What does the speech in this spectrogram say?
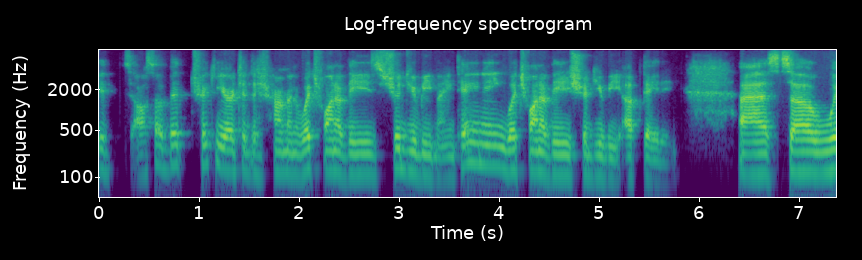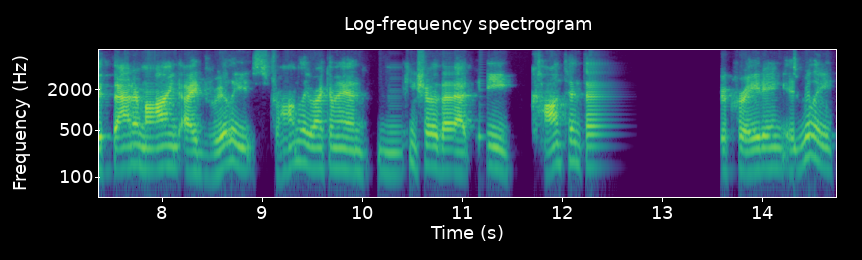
it's also a bit trickier to determine which one of these should you be maintaining, which one of these should you be updating. Uh, so with that in mind, I'd really strongly recommend making sure that any content that you're creating is really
